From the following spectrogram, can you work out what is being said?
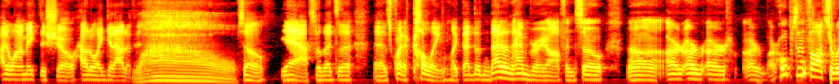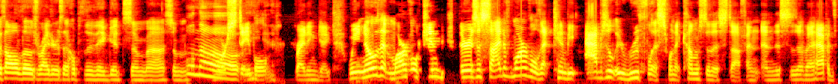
I don't want to make this show. How do I get out of it? Wow. So yeah, so that's a that's quite a culling. Like that doesn't that doesn't happen very often. So uh, our, our our our our hopes and thoughts are with all those writers. that hopefully they get some uh, some Well, no. more stable writing gig. We know that Marvel can. There is a side of Marvel that can be absolutely ruthless when it comes to this stuff, and and this is what happens.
